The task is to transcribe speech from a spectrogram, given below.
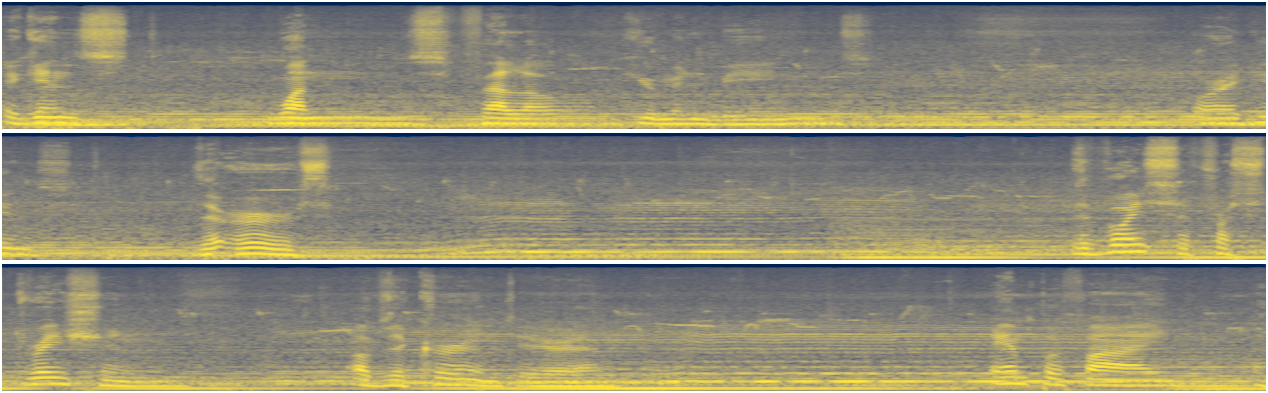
against one's fellow human beings, or against the earth. The voice of frustration of the current era, amplified a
